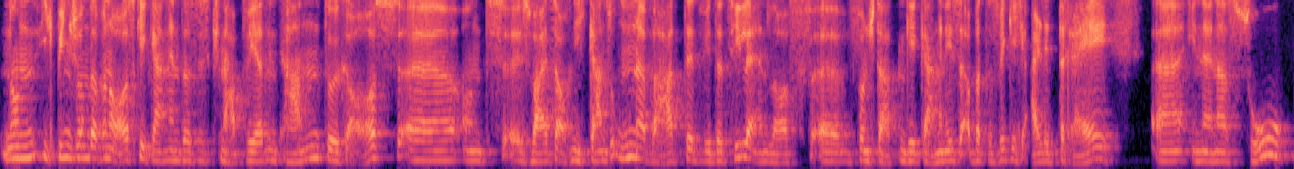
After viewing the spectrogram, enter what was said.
Nun, ich bin schon davon ausgegangen, dass es knapp werden kann, durchaus. Äh, und es war jetzt auch nicht ganz unerwartet, wie der Zieleinlauf äh, vonstatten gegangen ist, aber dass wirklich alle drei äh, in einer so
